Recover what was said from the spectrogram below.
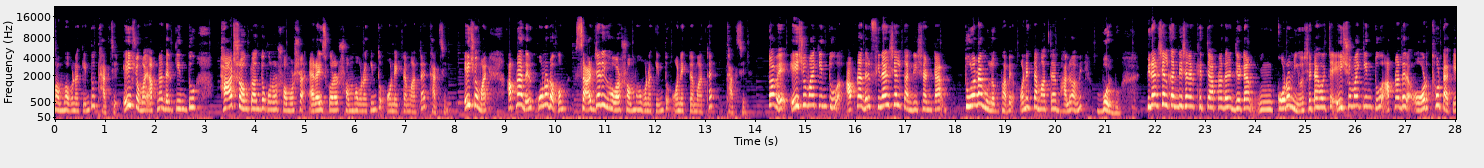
সম্ভাবনা কিন্তু থাকছে। এই সময় আপনাদের কিন্তু হাড় সংক্রান্ত কোনো সমস্যা অ্যারাইজ করার সম্ভাবনা কিন্তু অনেকটা মাত্রায় থাকছে। এই সময় আপনাদের কোনো রকম সার্জারি হওয়ার সম্ভাবনা কিন্তু অনেকটা মাত্রায় থাকছে। তবে এই সময় কিন্তু আপনাদের ফিনান্সিয়াল কন্ডিশনটা তুলনামূলকভাবে অনেকটা মাত্রায় ভালো আমি বলব। ফিনান্সিয়াল কন্ডিশনের ক্ষেত্রে আপনাদের যেটা করণীয় সেটা হচ্ছে এই সময় কিন্তু আপনাদের অর্থটাকে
